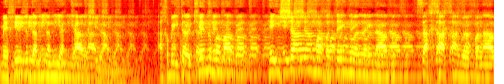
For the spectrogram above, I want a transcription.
מחיר דמים יקר שילמנו, אך בהתעלקנו במוות, הישרנו מבטנו אל עיניו, צחקנו בפניו,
